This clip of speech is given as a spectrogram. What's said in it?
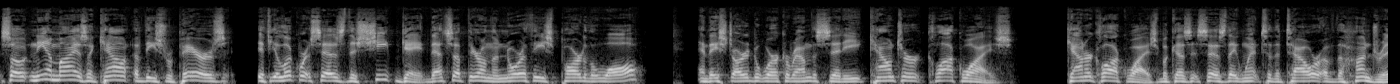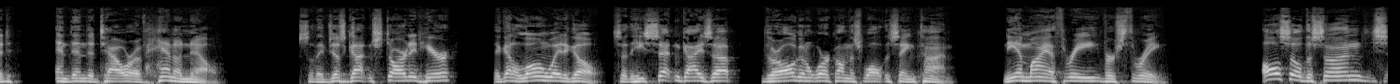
so Nehemiah's account of these repairs. If you look where it says the sheep gate, that's up there on the northeast part of the wall, and they started to work around the city counterclockwise, counterclockwise, because it says they went to the Tower of the Hundred and then the Tower of Hananel. So they've just gotten started here. They've got a long way to go. So he's setting guys up. They're all going to work on this wall at the same time. Nehemiah 3, verse 3. Also, the sons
